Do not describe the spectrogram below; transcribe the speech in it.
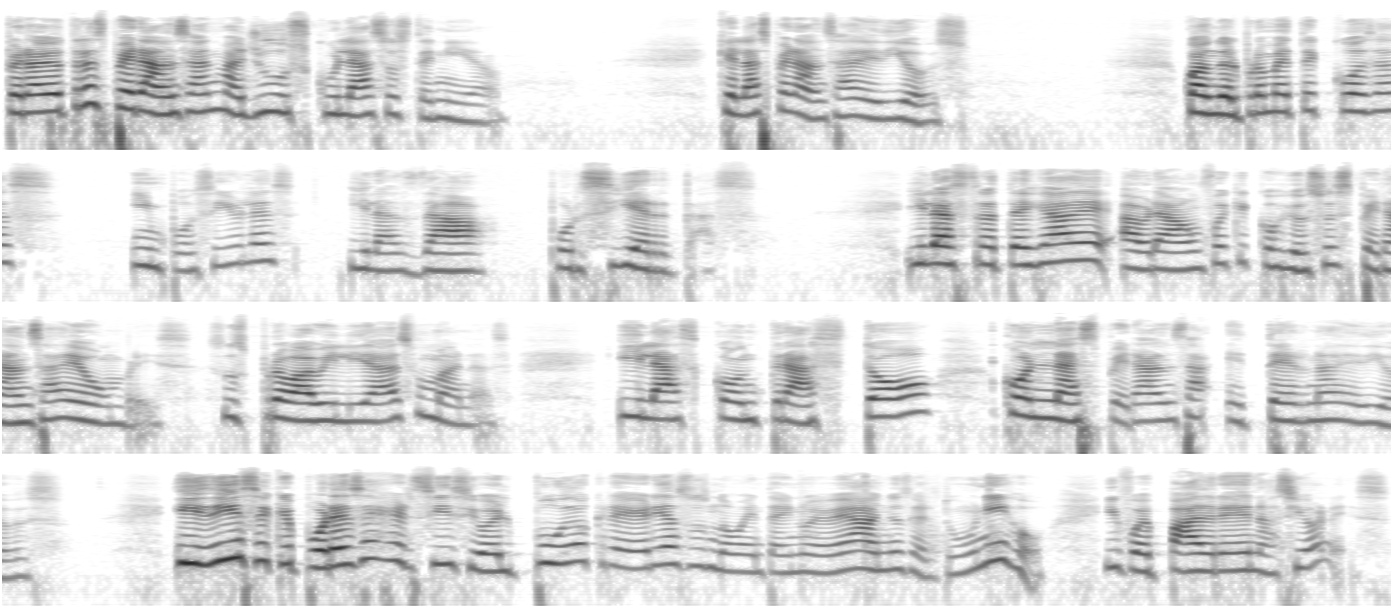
Pero hay otra esperanza en mayúscula sostenida, que es la esperanza de Dios. Cuando Él promete cosas imposibles y las da por ciertas. Y la estrategia de Abraham fue que cogió su esperanza de hombres, sus probabilidades humanas, y las contrastó con la esperanza eterna de Dios. Y dice que por ese ejercicio él pudo creer y a sus 99 años él tuvo un hijo y fue padre de naciones.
